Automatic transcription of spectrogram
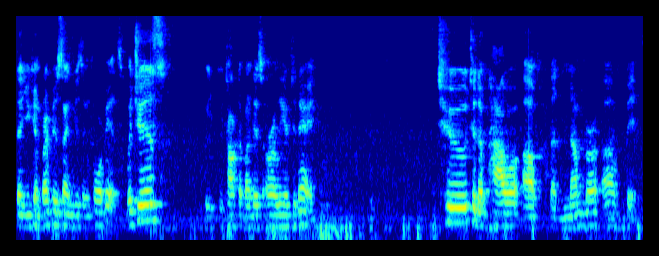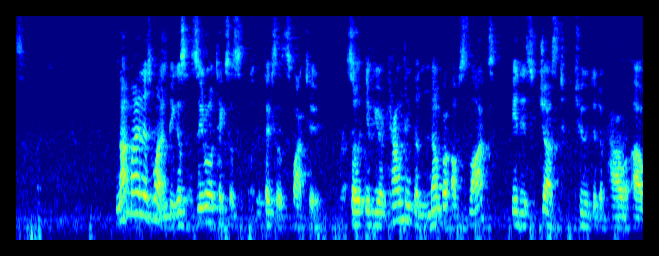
that you can represent using 4 bits, which is, we, we talked about this earlier today, 2 to the power of the number of bits. Not minus 1, because 0 takes a, takes a spot 2. So if you're counting the number of slots, it is just 2 to the power of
